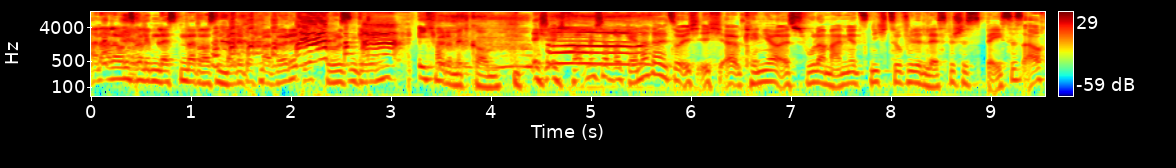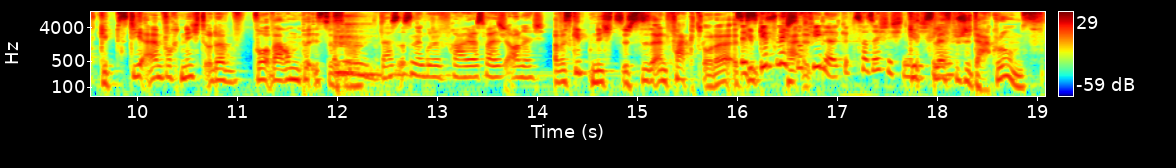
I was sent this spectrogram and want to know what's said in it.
an alle unsere lieben Lesben da draußen, meldet euch mal, würdet ihr cruisen gehen? Ich würde mitkommen. Ich, ich frage mich aber generell so, ich, ich äh, kenne ja als schwuler Mann jetzt nicht so viele lesbische Spaces auch. Gibt es die einfach nicht oder wo, warum ist das so? Das ist eine gute Frage, das weiß ich auch nicht. aber es gibt nichts, es ist ein Fakt, oder? Es gibt, nicht so viele, gibt es tatsächlich nicht. Gibt es lesbische Darkrooms?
